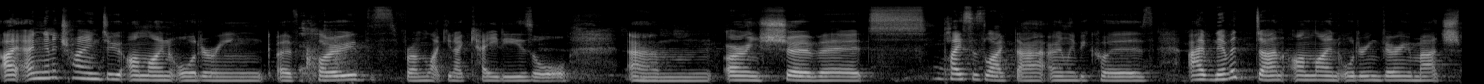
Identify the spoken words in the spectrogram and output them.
I am gonna try and do online ordering of clothes from like you know Katie's or um, Orange Sherbet places like that only because I've never done online ordering very much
